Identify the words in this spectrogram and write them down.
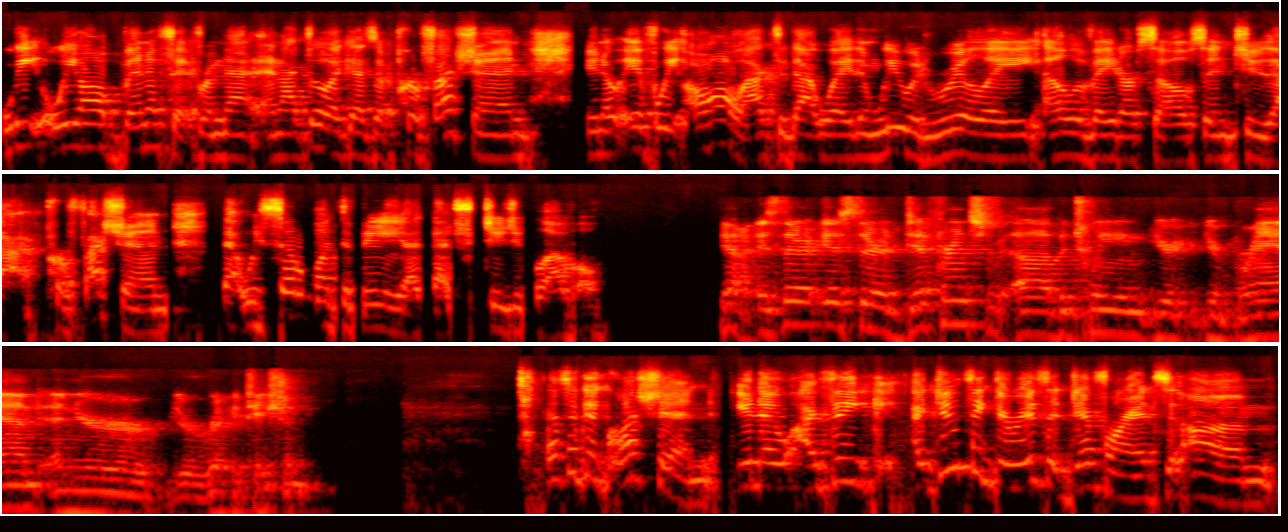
we, we all benefit from that. And I feel like as a profession, you know, if we all acted that way, then we would really elevate ourselves into that profession that we so want to be at that strategic level. Yeah, is there is there a difference uh, between your your brand and your your reputation? That's a good question. You know, I think I do think there is a difference. Um,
